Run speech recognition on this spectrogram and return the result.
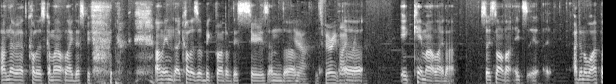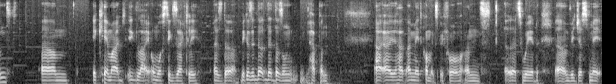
I've never had colors come out like this before. I mean, the colors are a big part of this series, and um, yeah, it's very vibrant. uh, it came out like that. So it's not like it's. Uh, I don't know what happened. Um, it came out like almost exactly as the because it that doesn't happen. I, I had I made comics before and uh, that's weird. Um, we just made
